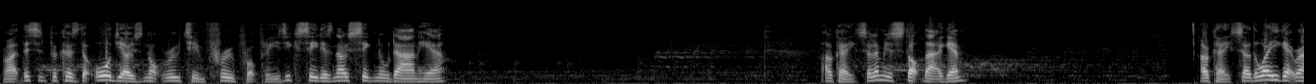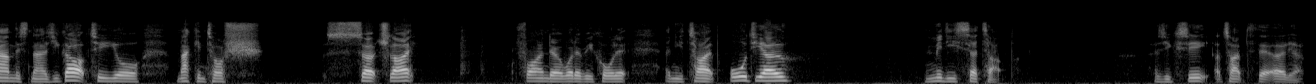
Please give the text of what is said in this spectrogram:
Right, this is because the audio is not routing through properly. As you can see, there's no signal down here. Okay, so let me just stop that again. Okay, so the way you get around this now is you go up to your Macintosh Searchlight, Finder, whatever you call it, and you type Audio MIDI Setup. As you can see, I typed it earlier.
